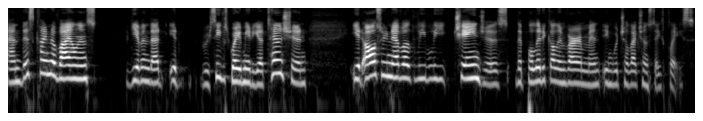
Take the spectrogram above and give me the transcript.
and this kind of violence, given that it receives great media attention, it also inevitably changes the political environment in which elections take place,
